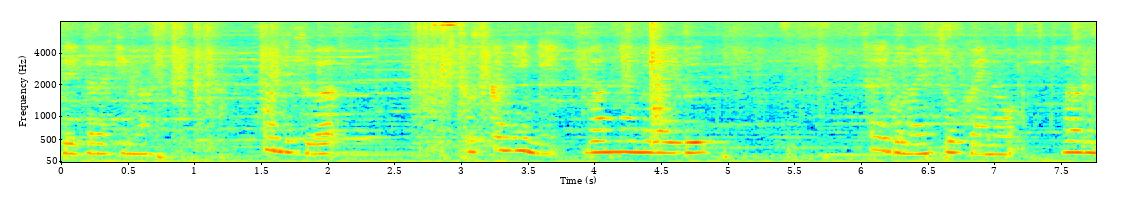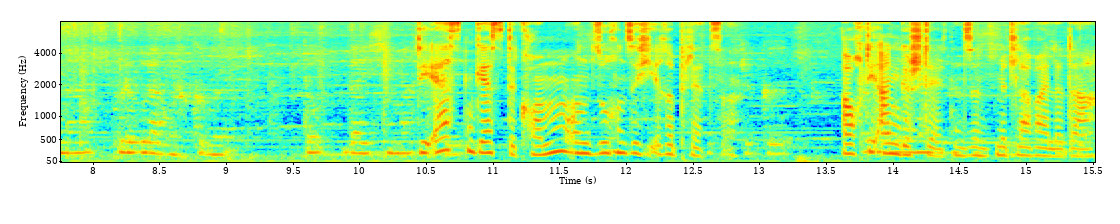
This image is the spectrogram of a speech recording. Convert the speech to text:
ていただきます本日はトスカニーニ晩年のライブ最後の演奏会のワールナープログラム含む Die ersten Gäste kommen und suchen sich ihre Plätze. Auch die Angestellten sind mittlerweile da.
